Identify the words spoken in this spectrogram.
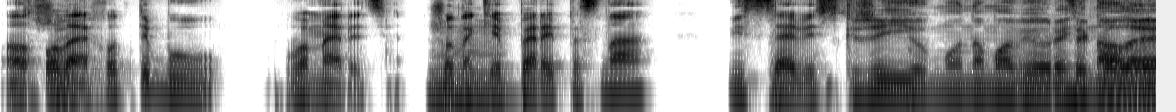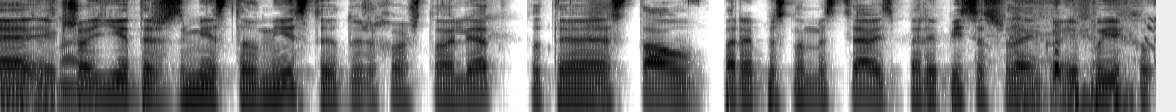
О- що? Олег, от ти був в Америці. Що Мгм. таке переписна місцевість? Скажи йому на мові Це оригіналу. коли, якщо їдеш з міста в місто і дуже хочеш туалет, то ти став в переписну місцевість, перепісив швиденько і поїхав,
